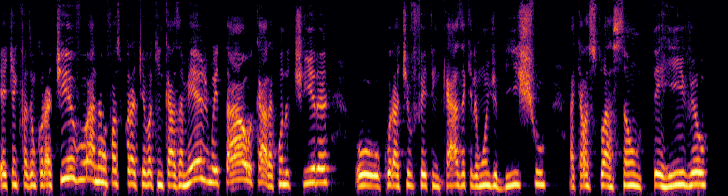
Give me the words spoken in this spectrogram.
e aí tinha que fazer um curativo. Ah, não, eu faço curativo aqui em casa mesmo e tal. Cara, quando tira o, curativo feito em casa, aquele monte de bicho, aquela situação terrível.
